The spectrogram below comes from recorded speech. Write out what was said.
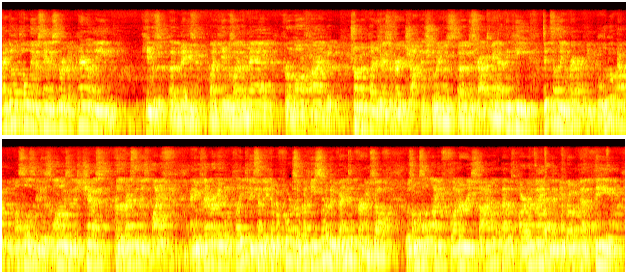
I don't totally understand his story, but apparently he was amazing. Like he was like the man for a long time, but trumpet players, guess, are very jockish, the way it was uh, described to me. And I think he did something rare. He blew out the muscles in his lungs and his chest for the rest of his life. And he was never able to play to the extent that he could before. So what he sort of invented for himself was almost a light, fluttery style that was part of that. And then he wrote that theme,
